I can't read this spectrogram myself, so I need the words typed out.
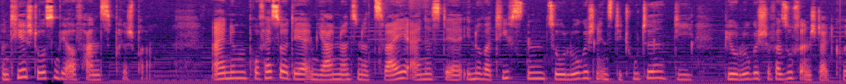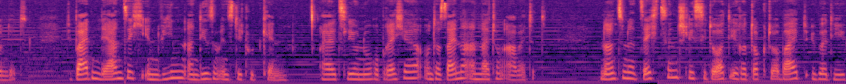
Und hier stoßen wir auf Hans Prischbra, einem Professor, der im Jahr 1902 eines der innovativsten zoologischen Institute, die Biologische Versuchsanstalt, gründet. Die beiden lernen sich in Wien an diesem Institut kennen, als Leonore Brecher unter seiner Anleitung arbeitet. 1916 schließt sie dort ihre Doktorarbeit über die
